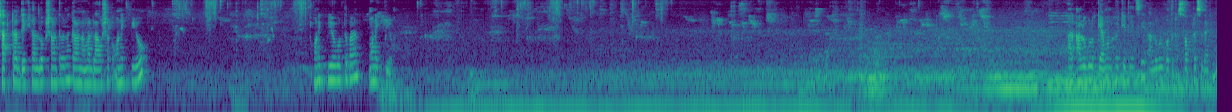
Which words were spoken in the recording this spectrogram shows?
শাকটা দেখে আর লোক সামলাতে পারে না, কারণ আমার লাউ শাক অনেক প্রিয়। অনেক প্রিয় বলতে পারেন, অনেক প্রিয়। আর আলুগুলো কেমন হয়ে কেটেছি, আলুগুলো কতটা সফট হয়েছে দেখেন।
